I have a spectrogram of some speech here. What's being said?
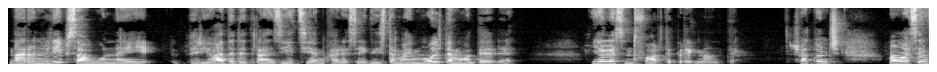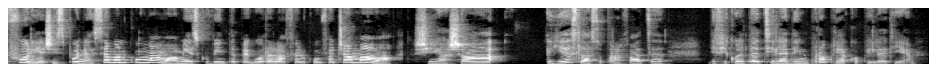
Dar în lipsa unei perioade de tranziție în care să existe mai multe modele, ele sunt foarte pregnante. Și atunci mama se înfurie și spune, semăn cu mama, am ies cuvinte pe gură la fel cum făcea mama. Și așa ies la suprafață dificultățile din propria copilărie.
